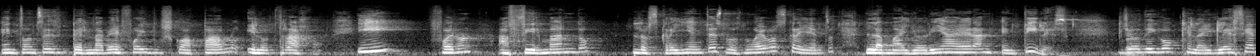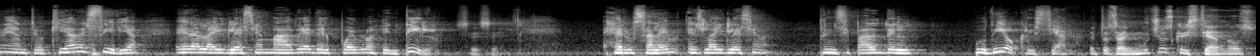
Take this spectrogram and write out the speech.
entonces Bernabé fue y buscó a Pablo y lo trajo. Y fueron afirmando los creyentes, los nuevos creyentes, la mayoría eran gentiles. Yo digo que la iglesia de Antioquía de Siria era la iglesia madre del pueblo gentil. Jerusalén es la iglesia principal del judío cristiano. Entonces hay muchos cristianos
